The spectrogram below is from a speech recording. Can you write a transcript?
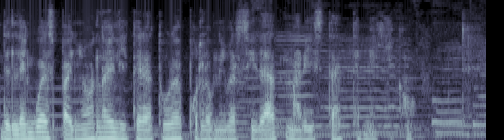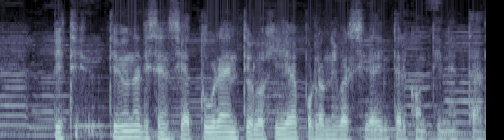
de lengua española y literatura por la Universidad Marista de México. Tiene una licenciatura en teología por la Universidad Intercontinental.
